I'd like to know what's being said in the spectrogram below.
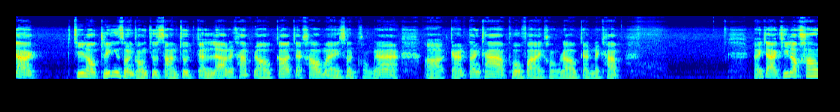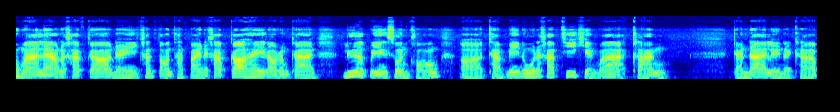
จากที่เราคลิกในส่วนของจุด 3 จุดกันแล้วนะครับ เราก็จะเข้ามาในส่วนของหน้าการตั้งค่าโปรไฟล์ของเรากันนะครับหลังจากที่เราเข้ามาแล้วนะครับ ก็ในขั้นตอนถัดไปนะครับ ก็ให้เราทำการเลือกไปยังส่วนของอแท็บเมนูนะครับ ที่เขียนว่าคลัง กันได้เลยนะครับ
